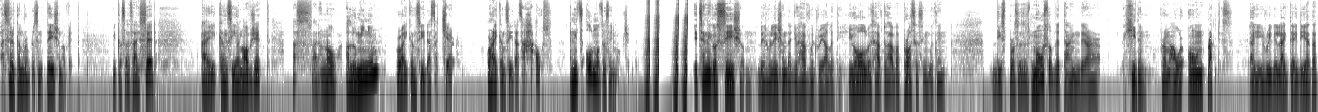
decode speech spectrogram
a certain representation of it. Because as I said, I can see an object as, I don't know, aluminium, or I can see it as a chair, or I can see it as a house. And it's almost the same object. It's a negotiation, the relation that you have with reality. You always have to have a processing within. These processes, most of the time, they are hidden from our own practice. I really like the idea that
